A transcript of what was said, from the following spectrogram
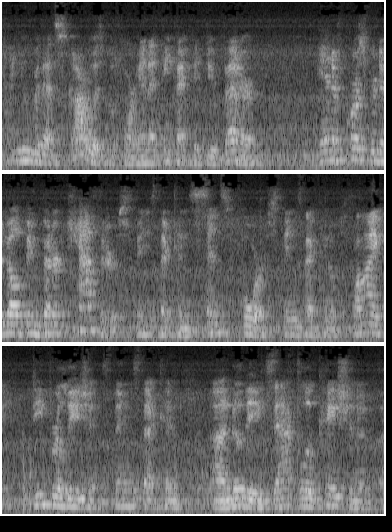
If I knew where that scar was beforehand, I think I could do better. And of course, we're developing better catheters, things that can sense force, things that can apply deeper lesions, things that can uh, know the exact location of, uh,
